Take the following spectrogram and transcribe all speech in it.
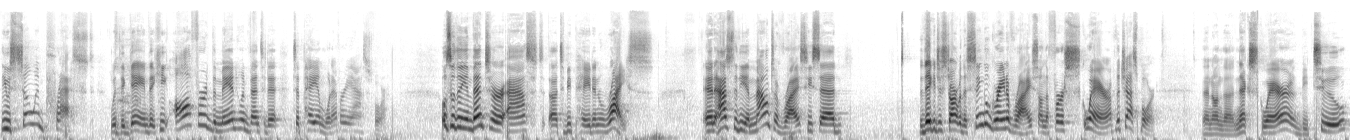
He was so impressed with the game that he offered the man who invented it to pay him whatever he asked for. Well, so the inventor asked uh, to be paid in rice. And as to the amount of rice, he said that they could just start with a single grain of rice on the first square of the chessboard. Then on the next square, it would be two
